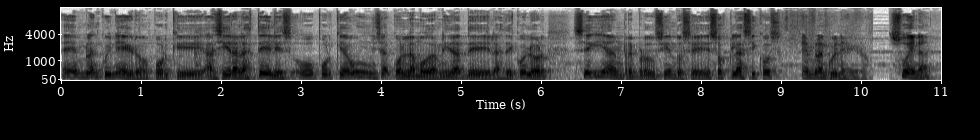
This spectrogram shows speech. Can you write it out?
en blanco y negro, porque así eran las teles o porque aún ya con la modernidad de las de color seguían reproduciéndose esos clásicos en blanco y negro. Suena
